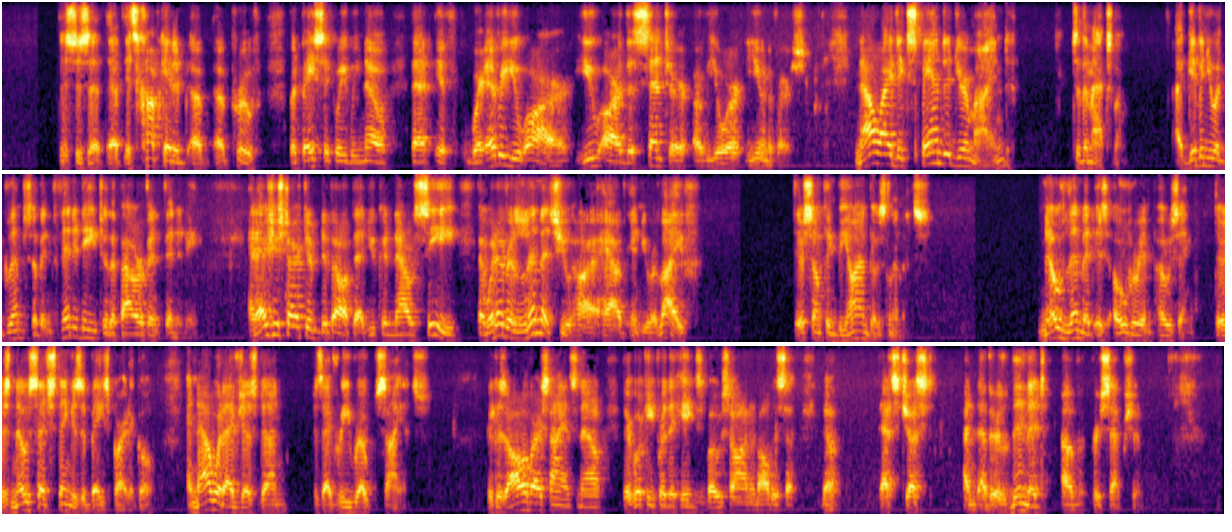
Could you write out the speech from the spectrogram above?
This is a, a it's complicated uh, uh, proof, but basically we know that if wherever you are, you are the center of your universe. Now I've expanded your mind to the maximum. I've given you a glimpse of infinity to the power of infinity. And as you start to develop that, you can now see that whatever limits you ha- have in your life, there's something beyond those limits. No limit is overimposing. There's no such thing as a base particle. And now what I've just done is I've rewrote science. Because all of our science now, they're looking for the Higgs boson and all this stuff. No, that's just another limit of perception.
